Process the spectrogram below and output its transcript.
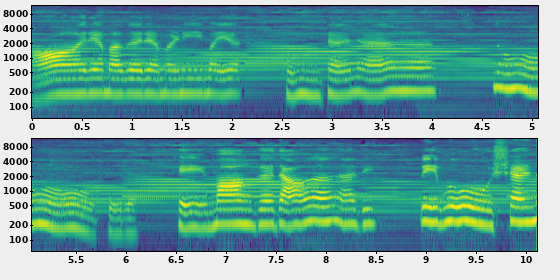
ഹാരമകരമണിമയ കുണ്ടല നോപുര ഹേമാങ്കദാദി വിഭൂഷണ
